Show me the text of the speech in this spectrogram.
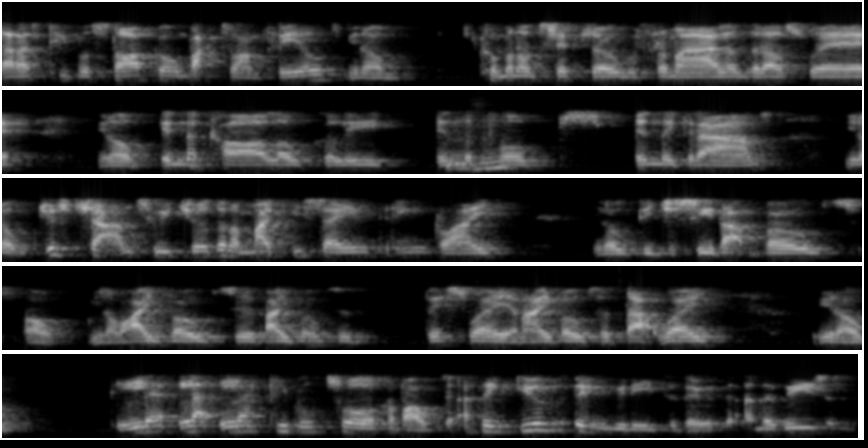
that as people start going back to Anfield, you know, coming on trips over from Ireland or elsewhere, you know, in the car locally, in mm-hmm. the pubs, in the grounds, you know, just chatting to each other and might be saying things like, you know, did you see that vote? Oh, you know, I voted, I voted this way and I voted that way. You know, let, let, let people talk about it. I think the other thing we need to do, and the reason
